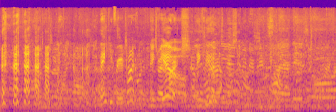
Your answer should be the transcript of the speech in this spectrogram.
Thank you for your time. Thank Enjoy you. Thank you.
